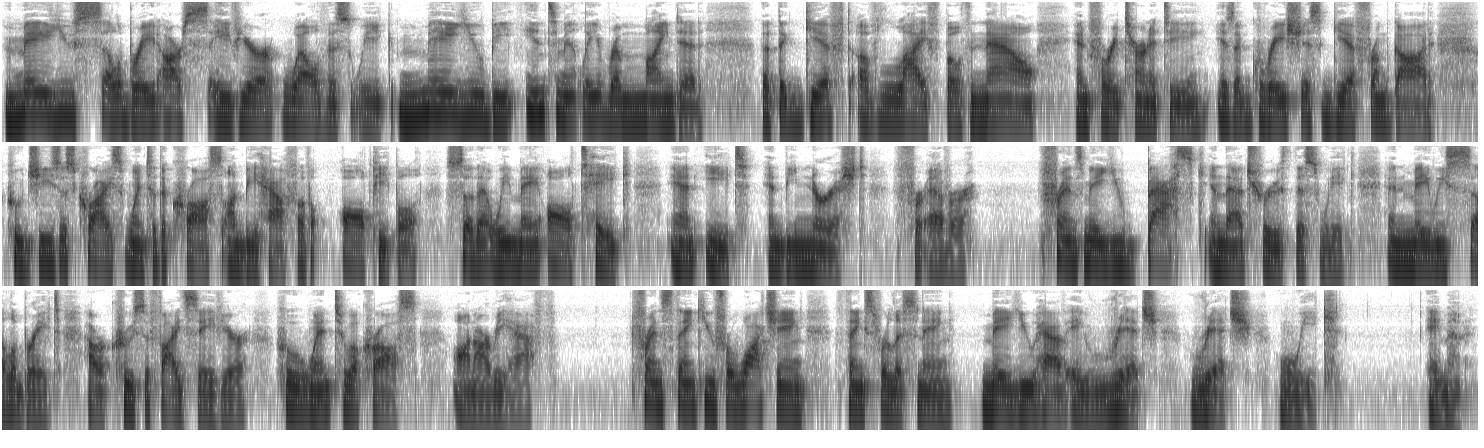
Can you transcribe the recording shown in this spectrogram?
May you celebrate our Savior well this week. May you be intimately reminded that the gift of life, both now and for eternity, is a gracious gift from God, who Jesus Christ went to the cross on behalf of all people so that we may all take and eat and be nourished forever. Friends, may you bask in that truth this week, and may we celebrate our crucified Savior who went to a cross on our behalf. Friends, thank you for watching. Thanks for listening. May you have a rich, rich week. Amen.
